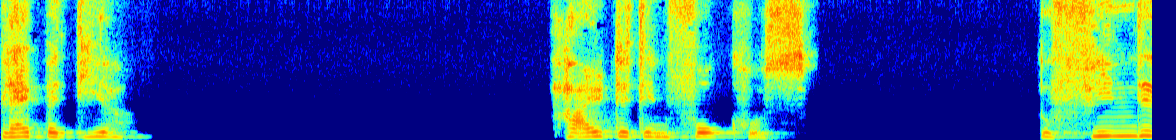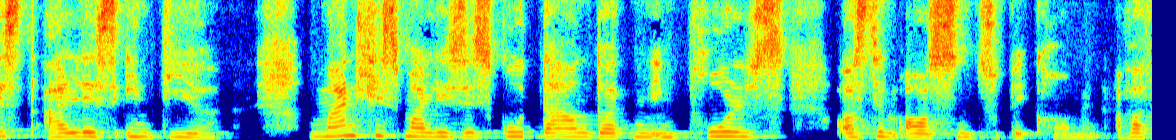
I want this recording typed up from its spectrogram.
Bleib bei dir. Halte den Fokus. Du findest alles in dir. Manches Mal ist es gut, da und dort einen Impuls aus dem Außen zu bekommen, aber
